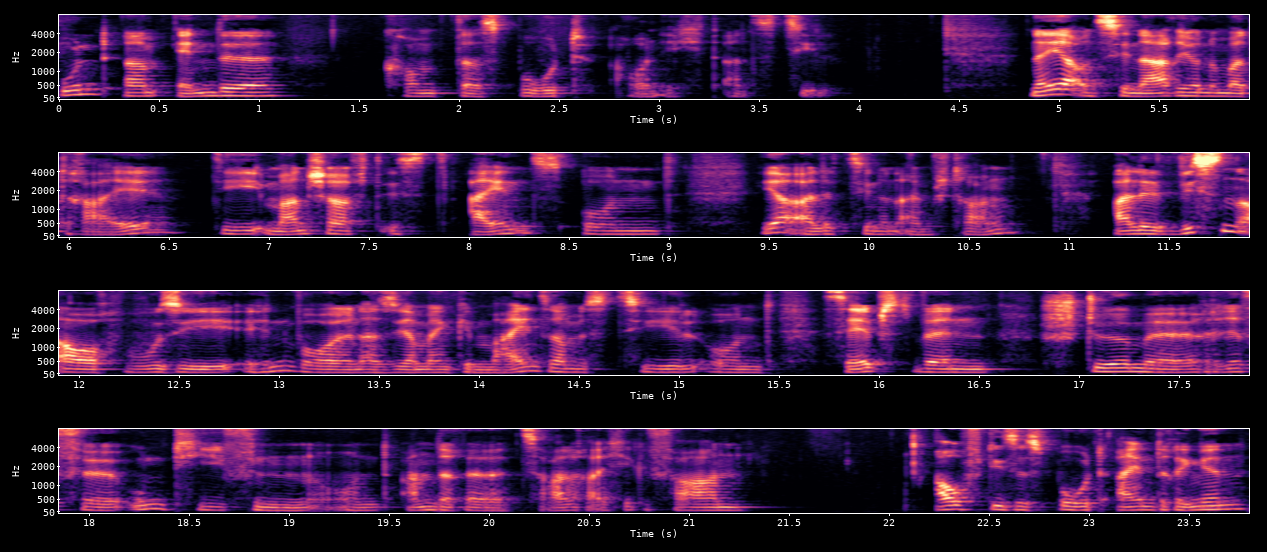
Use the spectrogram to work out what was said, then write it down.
Und am Ende kommt das Boot auch nicht ans Ziel. Naja, und Szenario Nummer drei, die Mannschaft ist eins und ja, alle ziehen an einem Strang alle wissen auch, wo sie hinwollen. Also sie haben ein gemeinsames Ziel und selbst wenn Stürme, Riffe, Untiefen und andere zahlreiche Gefahren auf dieses Boot eindringen,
